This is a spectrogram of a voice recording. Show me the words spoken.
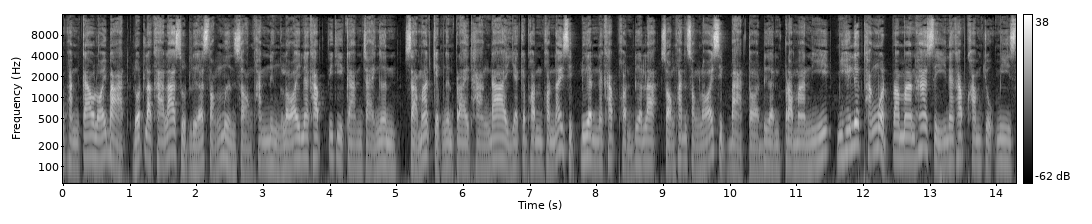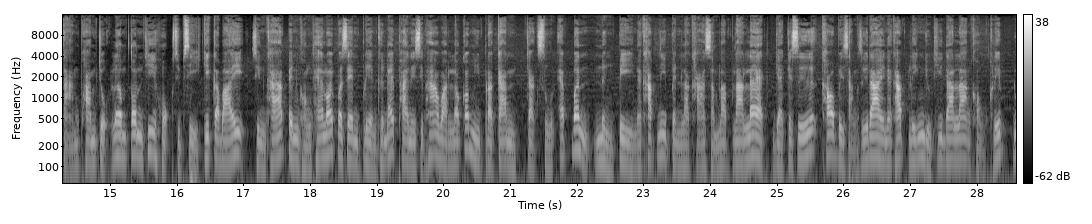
29,900 บาท ลดราคาล่าสุดเหลือ 22,100นะครับวิธีการจ่ายเงิน สามารถเก็บเงินปลายทางได้อยากจะผ่อนผ่อนได้ 10 เดือนนะครับผ่อนเดือนละ 2,210 บาทต่อเดือนประมาณนี้ มีให้เลือกทั้งหมดประมาณ 5 สีนะครับความจุมี 3 ความจุเริ่มต้นที่ 64กิกะไบต์สินนค้าเป็นของแท้100%เปอร์เซ็นต์เปลี่ยนคืนได้ภายใน 15 วัน แล้วก็มีประกันจากศูนย์ Apple 1 ปีนะครับ นี่เป็นราคาสำหรับร้านแรก อยากจะซื้อเข้าไปสั่งซื้อได้นะครับ ลิงก์อยู่ที่ด้านล่างของคลิป ดู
